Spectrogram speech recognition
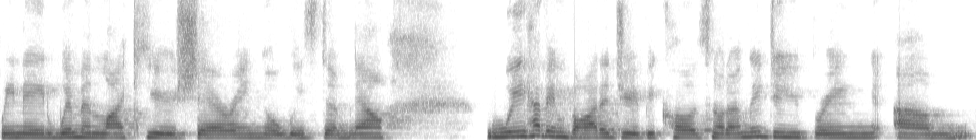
we need women like you sharing your wisdom. Now, we have invited you because not only do you bring um,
